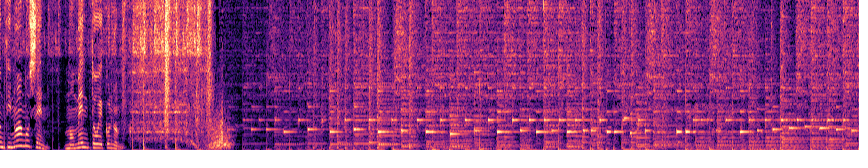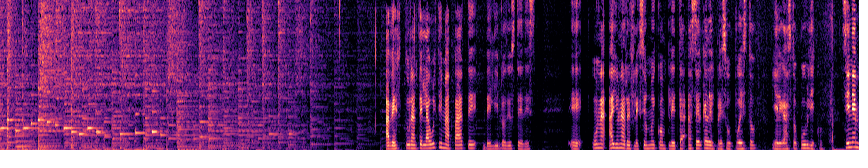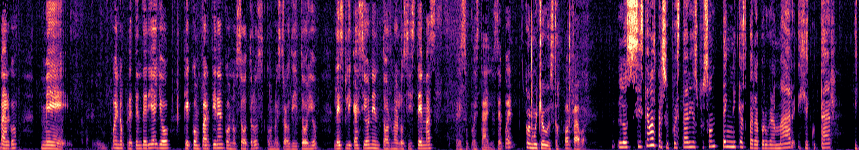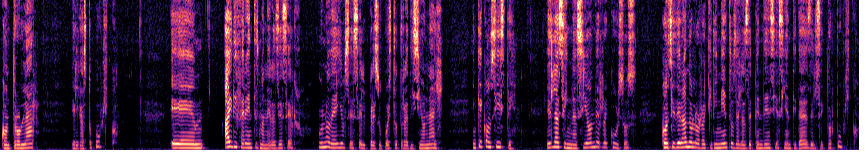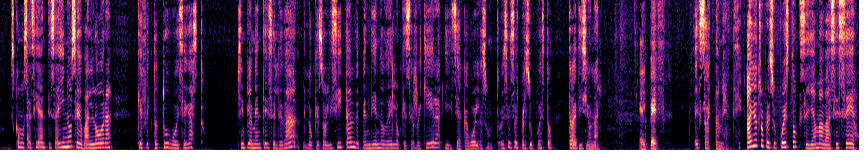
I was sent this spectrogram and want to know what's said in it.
Continuamos en Momento Económico. A ver, durante la última parte del libro de ustedes, eh, una, hay una reflexión muy completa acerca del presupuesto y el gasto público. Sin embargo, me, bueno, pretendería yo que compartieran con nosotros, con nuestro auditorio, la explicación en torno a los sistemas presupuestarios. ¿Se puede? Con mucho gusto. Por favor. Los sistemas presupuestarios pues, son técnicas para programar, ejecutar y controlar el gasto público. Eh, hay diferentes maneras de hacerlo. Uno de ellos es el presupuesto tradicional. ¿En qué consiste? Es la asignación de recursos considerando los requerimientos de las dependencias y entidades del sector público. Es como se hacía antes. Ahí no se valora qué efecto tuvo ese gasto. Simplemente se le da lo que solicitan dependiendo de lo que se requiera y se acabó el asunto. Ese es el presupuesto tradicional. El PEF. Exactamente. Hay otro presupuesto que se llama base cero.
